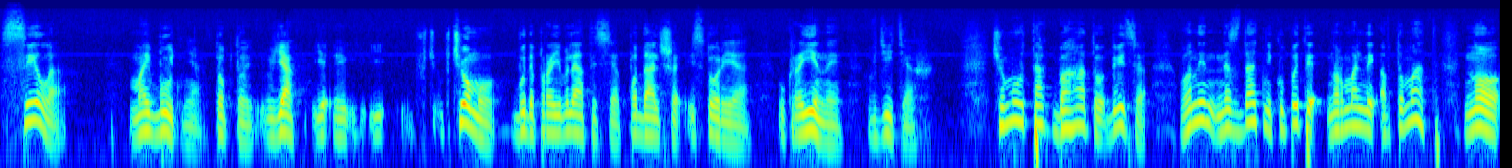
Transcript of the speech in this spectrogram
сила майбутня, тобто як, в чому буде проявлятися подальша історія України в дітях? Чому так багато? Дивіться, вони не здатні купити нормальний автомат, але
